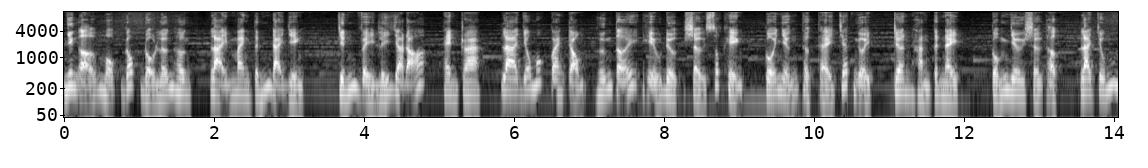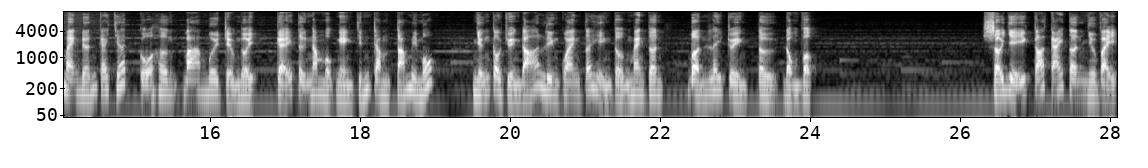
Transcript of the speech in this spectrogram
nhưng ở một góc độ lớn hơn lại mang tính đại diện. Chính vì lý do đó, Hendra là dấu mốc quan trọng hướng tới hiểu được sự xuất hiện của những thực thể chết người trên hành tinh này, cũng như sự thật là chúng mang đến cái chết của hơn 30 triệu người kể từ năm 1981. Những câu chuyện đó liên quan tới hiện tượng mang tên bệnh lây truyền từ động vật. Sở dĩ có cái tên như vậy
